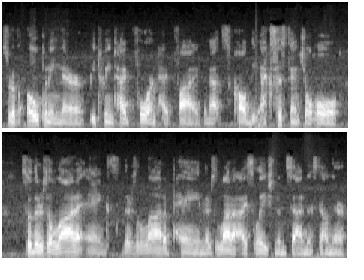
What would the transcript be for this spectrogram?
sort of opening there between type 4 and type 5, and that's called the existential hole. So there's a lot of angst, there's a lot of pain, there's a lot of isolation and sadness down there.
